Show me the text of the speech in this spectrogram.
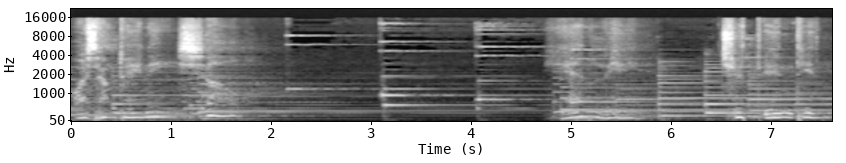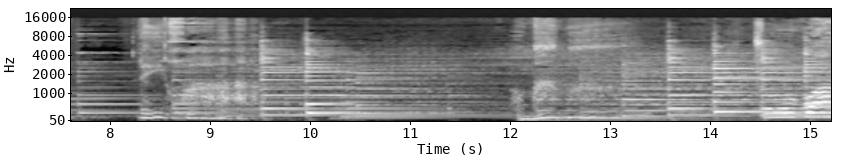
我想对你笑，眼里却点点泪花。目光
